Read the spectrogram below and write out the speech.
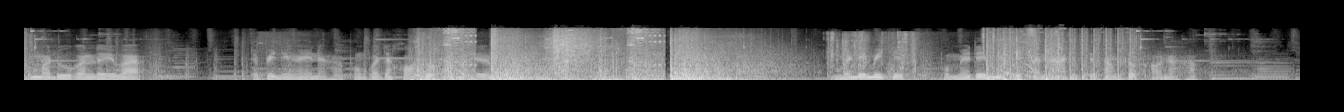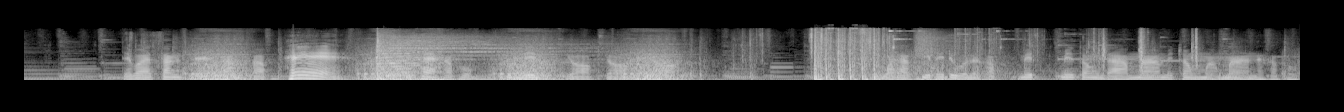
ก็มาดูกันเลยว่า จะเป็นยังไงนะครับ ผมก็จะขอโทษครับเหมือนเดิมผมไม่ได้มีเจตผมไม่ได้มีเจตนาที่จะซ้ำศพเขานะครับ แต่ว่าตั้งใจซ้ำครับแฮ่ ไม่ใช่ครับผมคุณเล่นยอกยอกยอกผมมาทำคลิปให้ดูนะครับ ไม่ไม่ต้องดราม่าไม่ต้องมาม่านะครับผม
